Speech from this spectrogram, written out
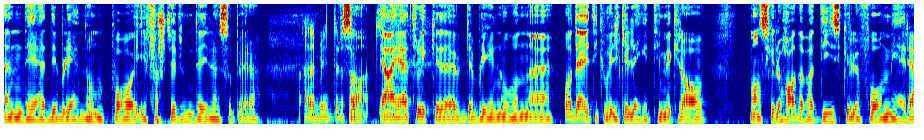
enn det de ble enige om på, i første runde i lønnsoppgjøret. Ja, det blir Så, interessant. ja, jeg tror ikke det, det blir noen eh, Og jeg vet ikke hvilke legitime krav man skulle ha, det var at de skulle få mer.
